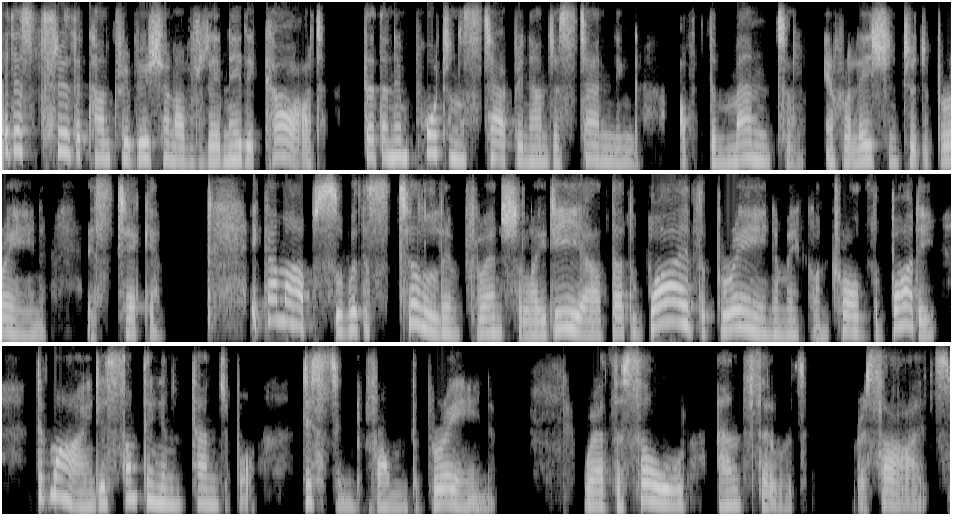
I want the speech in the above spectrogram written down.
It is through the contribution of René Descartes that an important step in understanding of the mental in relation to the brain is taken. It comes up with a still influential idea that while the brain may control the body, the mind is something intangible, distinct from the brain, where the soul and thought resides.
